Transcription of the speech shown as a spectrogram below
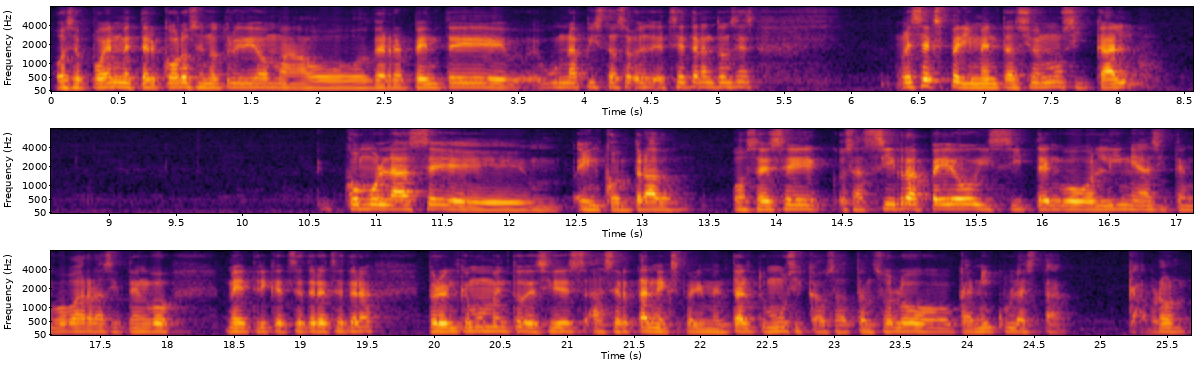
o se pueden meter coros en otro idioma, o de repente una pista, etcétera. Entonces, esa experimentación musical cómo la has eh, encontrado. O sea, ese, o sea, sí rapeo y sí tengo líneas y tengo barras y tengo métrica, etcétera, etcétera. Pero ¿en qué momento decides hacer tan experimental tu música? O sea, tan solo canícula está cabrón.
